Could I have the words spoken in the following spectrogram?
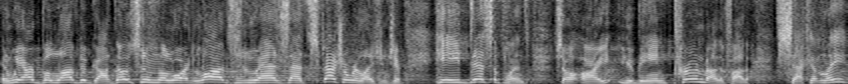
And we are beloved of God. Those whom the Lord loves, who has that special relationship, he disciplines. So are you being pruned by the Father? Secondly,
